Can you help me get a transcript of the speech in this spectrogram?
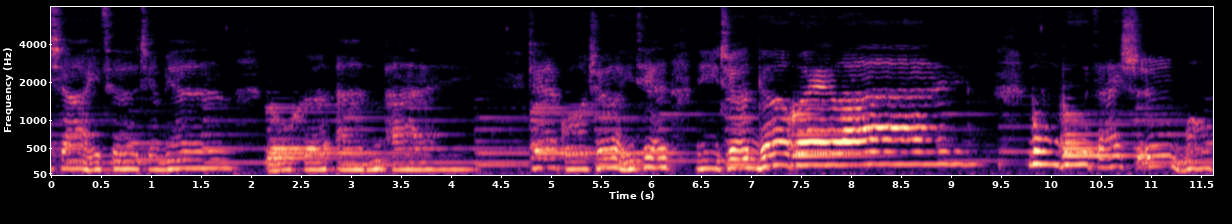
下一次见面如何安排。结果这一天你真的回来，梦不再是梦，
